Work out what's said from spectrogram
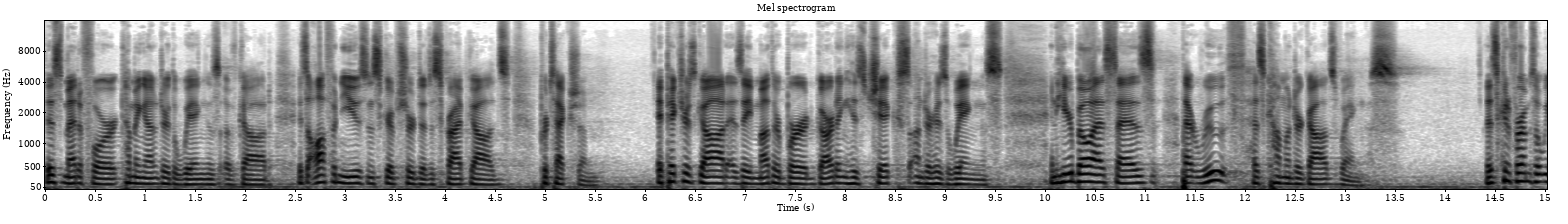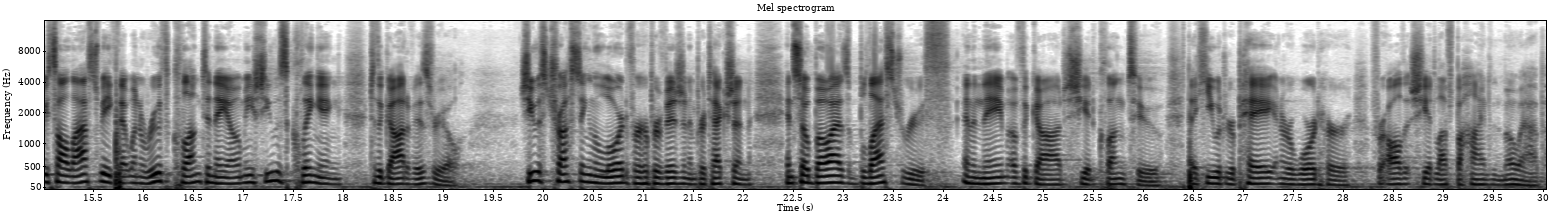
This metaphor, coming under the wings of God, is often used in Scripture to describe God's protection. It pictures God as a mother bird guarding his chicks under his wings. And here Boaz says that Ruth has come under God's wings. This confirms what we saw last week that when Ruth clung to Naomi, she was clinging to the God of Israel. She was trusting in the Lord for her provision and protection. And so Boaz blessed Ruth in the name of the God she had clung to, that he would repay and reward her for all that she had left behind in Moab.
